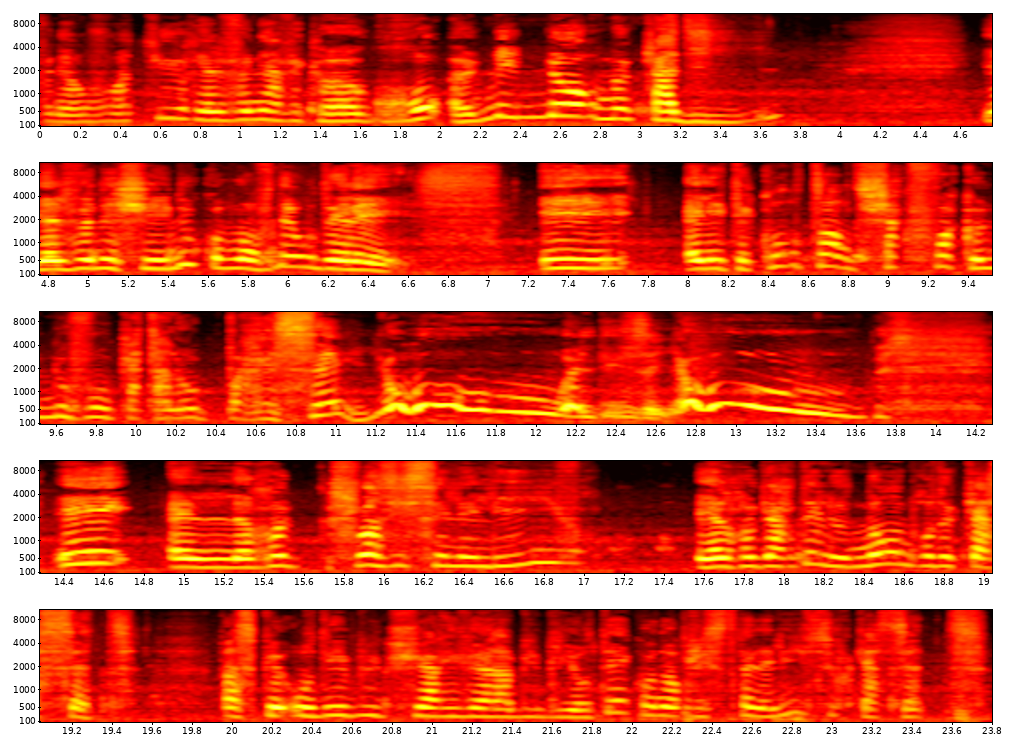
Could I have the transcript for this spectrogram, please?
venait en voiture, et elle venait avec un gros, un énorme caddie. Et elle venait chez nous comme on venait au délaisse. Et elle était contente chaque fois que le nouveau catalogue paraissait. Youhou Elle disait youhou Et elle choisissait les livres et elle regardait le nombre de cassettes. Parce qu'au début que je suis arrivée à la bibliothèque, on enregistrait les livres sur cassette.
